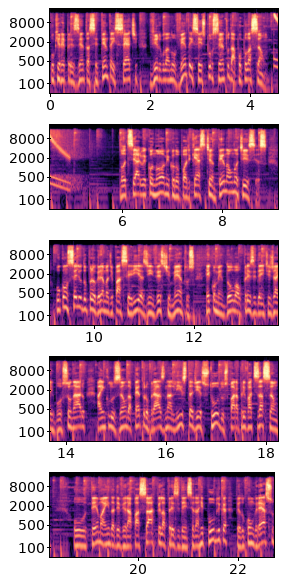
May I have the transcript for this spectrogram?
o que representa 77,96% da população. Noticiário Econômico no podcast Antena 1 Notícias. O Conselho do Programa de Parcerias de Investimentos recomendou ao presidente Jair Bolsonaro a inclusão da Petrobras na lista de estudos para privatização. O tema ainda deverá passar pela Presidência da República, pelo Congresso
